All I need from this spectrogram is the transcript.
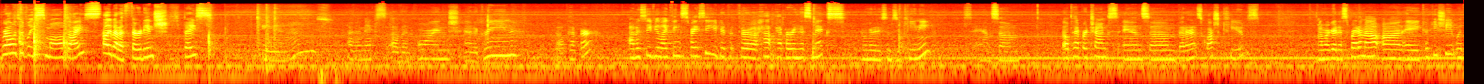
relatively small dice, probably about a third inch dice. And I have a mix of an orange and a green bell pepper. Obviously, if you like things spicy, you could throw a hot pepper in this mix. We're to do some zucchini and some bell pepper chunks and some butternut squash cubes. And we're to spread them out on a cookie sheet with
